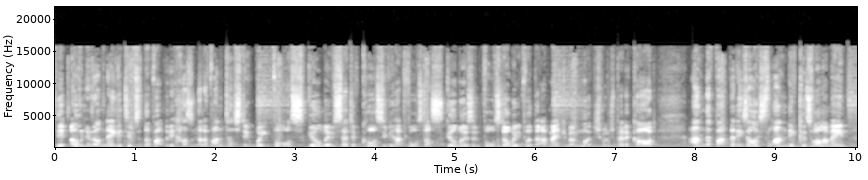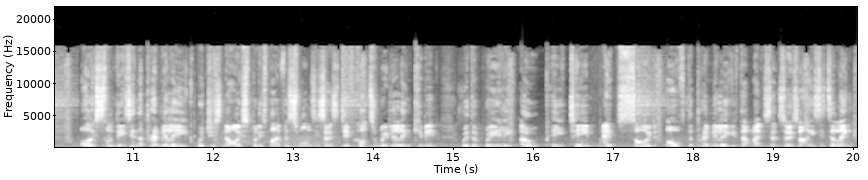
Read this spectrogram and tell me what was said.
The only real negatives are the fact that he hasn't got a fantastic weak foot or skill move set. Of course, if you had 4-star skill moves and 4-star weak foot, that would make him a much, much better card. And the fact that he's Icelandic as well. I mean, Iceland, he's in the Premier League, which is nice, but he's playing for Swansea, so it's difficult to really link him in with a really OP team outside of the Premier League, if that makes sense. So it's not easy to link.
